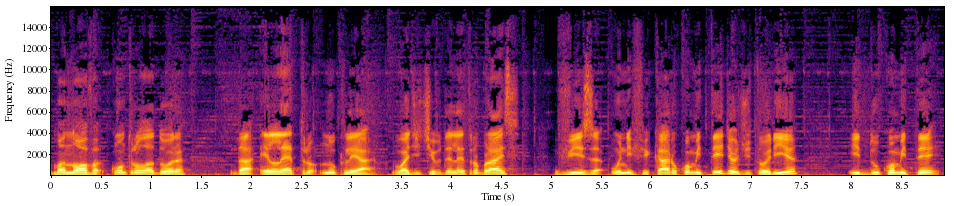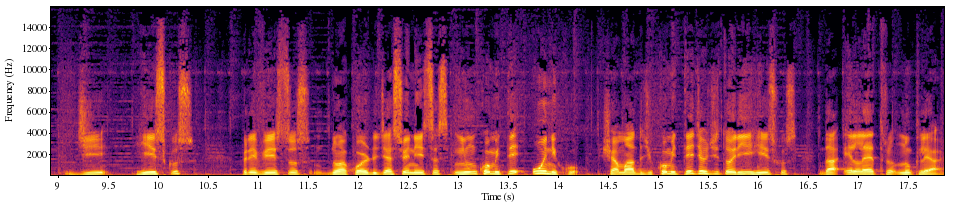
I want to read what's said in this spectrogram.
uma nova controladora da eletronuclear. O aditivo da Eletrobras visa unificar o Comitê de Auditoria e do Comitê de Riscos previstos no acordo de acionistas em um comitê único, chamado de Comitê de Auditoria e Riscos da Eletronuclear.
